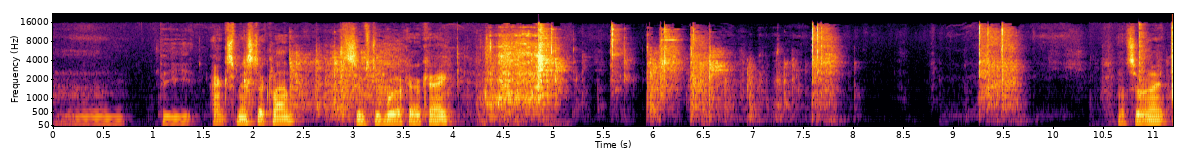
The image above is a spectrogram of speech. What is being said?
Um, the Axminster clamp seems to work okay. That's alright.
